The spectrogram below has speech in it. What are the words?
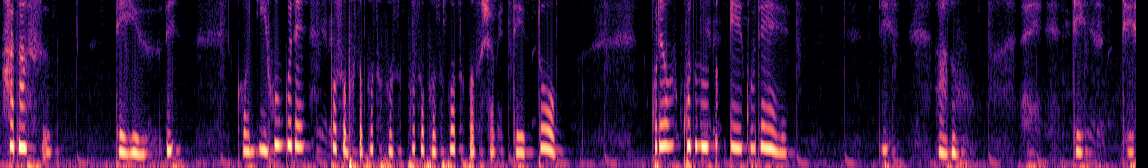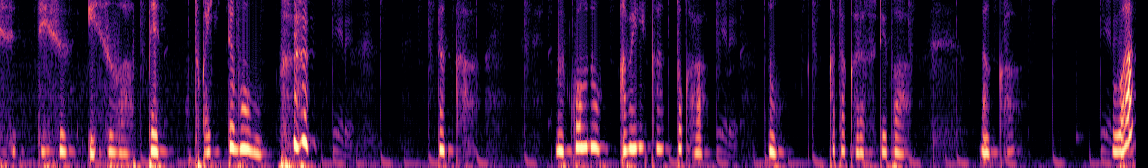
話すっていうね。こう日本語でボソボソボソボソボソボソボソボソ喋っていると、これをこのまま英語で、ね、あの、this, this, this is a pen とか言ってもなんか、向こうのアメリカとかの方からすれば、なんか、What?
